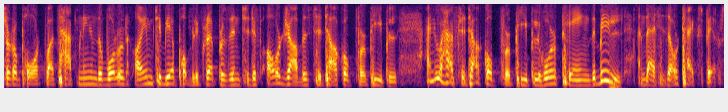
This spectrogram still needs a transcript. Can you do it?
to report what's happening in the world. I'm to be a public representative. Our job is to talk up for people. And you have to talk up for people who are paying the bill, and that is our taxpayers.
